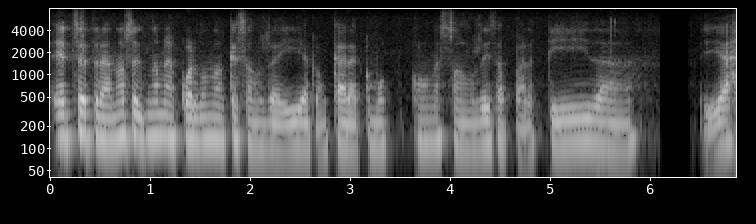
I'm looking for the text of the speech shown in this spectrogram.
etcétera, no sé, no me acuerdo uno que sonreía con cara como con una sonrisa partida y ya.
